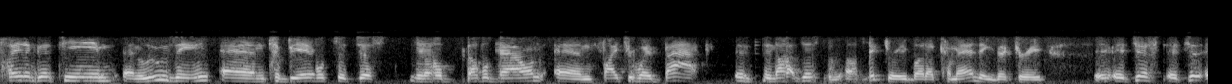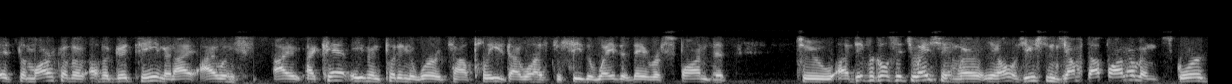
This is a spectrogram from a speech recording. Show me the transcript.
playing a good team and losing, and to be able to just you know double down and fight your way back into not just a victory but a commanding victory. It, it just it's it's the mark of a of a good team, and I I was I I can't even put into words how pleased I was to see the way that they responded to a difficult situation where you know Houston jumped up on them and scored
